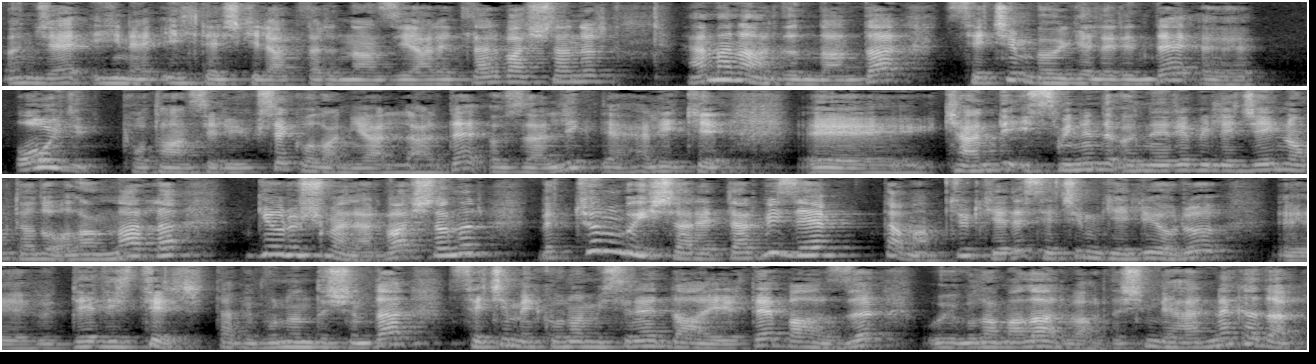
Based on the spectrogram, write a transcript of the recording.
Önce yine il teşkilatlarından ziyaretler başlanır. Hemen ardından da seçim bölgelerinde e, oy potansiyeli yüksek olan yerlerde özellikle hele ki e, kendi isminin de önerebileceği noktada olanlarla görüşmeler başlanır ve tüm bu işaretler bize tamam Türkiye'de seçim geliyoru e, dedirtir. Tabi bunun dışında seçim ekonomisine dair de bazı uygulamalar vardı. Şimdi her ne kadar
